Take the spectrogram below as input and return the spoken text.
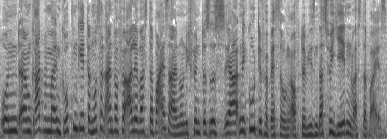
Und ähm, gerade wenn man in Gruppen geht, dann muss halt einfach für alle was dabei sein. Und ich finde, das ist ja eine gute Verbesserung auf der Wiesen, dass für jeden was dabei ist.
